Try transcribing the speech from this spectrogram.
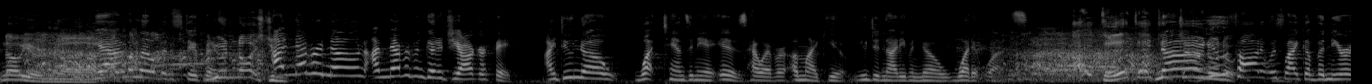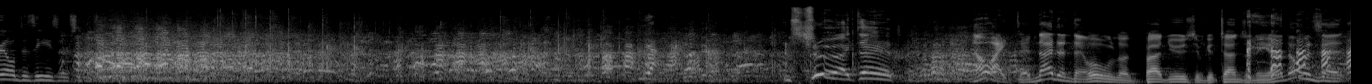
no, you're not. Yeah, I'm a little bit stupid. You're not stupid. I've never known, I've never been good at geography. I do know what Tanzania is, however, unlike you. You did not even know what it was. I did. I did No, too. No, you no. thought it was like a venereal disease or something. It's true, I did. No, I didn't. I didn't think, oh, the bad news, you've got Tanzania. No one said.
